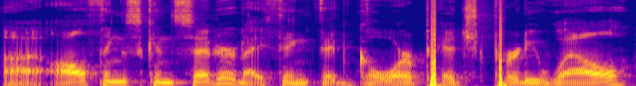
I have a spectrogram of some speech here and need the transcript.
uh, all things considered, I think that Gore pitched pretty well.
